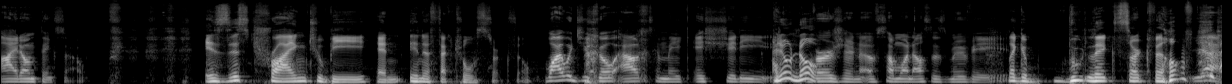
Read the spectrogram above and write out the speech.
I don't think so. Is this trying to be an ineffectual Sirk film? Why would you go out to make a shitty I don't know. version of someone else's movie? Like a bootleg Sirk film? yeah.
